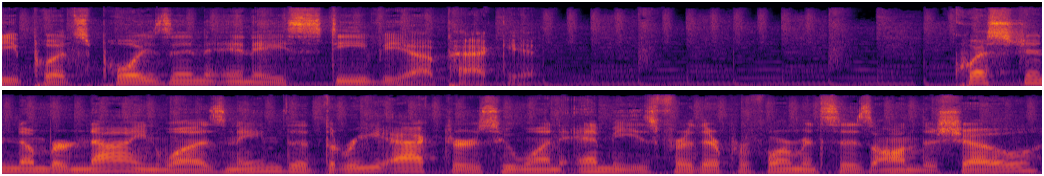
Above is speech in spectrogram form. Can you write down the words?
He puts poison in a stevia packet. Question number nine was Name the three actors who won Emmys for their performances on the show.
